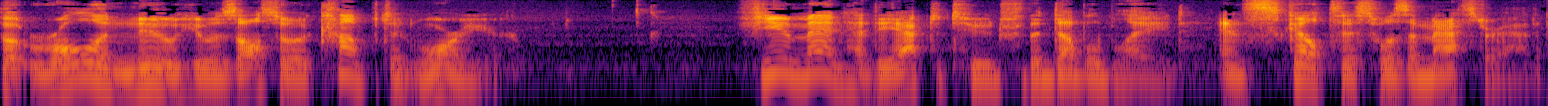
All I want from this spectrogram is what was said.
but Roland knew he was also a competent warrior. Few men had the aptitude for the double blade, and Skeltus was a master at it.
